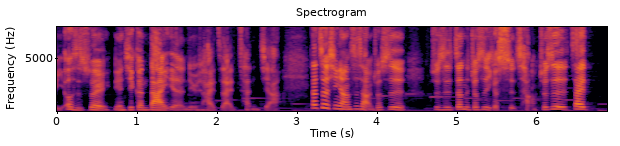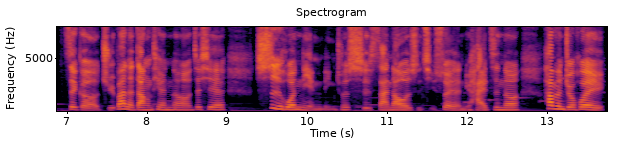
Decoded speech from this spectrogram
比二十岁年纪更大一点的女孩子来参加。那这个新娘市场就是就是真的就是一个市场，就是在这个举办的当天呢，这些适婚年龄就是十三到二十几岁的女孩子呢，她们就会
